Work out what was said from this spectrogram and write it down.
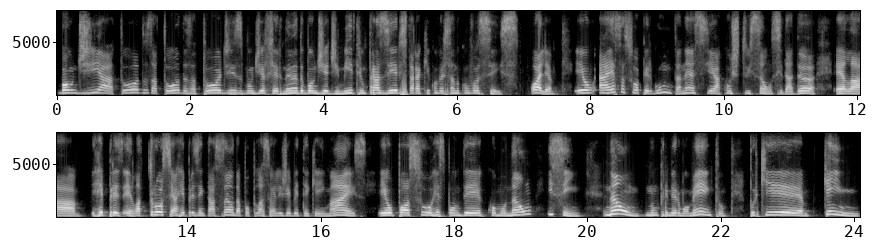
Bom dia a todos, a todas, a todos. Bom dia, Fernando. Bom dia, Dimitri. Um prazer estar aqui conversando com vocês. Olha, eu a essa sua pergunta, né, se a Constituição Cidadã ela, ela trouxe a representação da população LGBTQI+, eu posso responder como não e sim. Não num primeiro momento, porque quem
